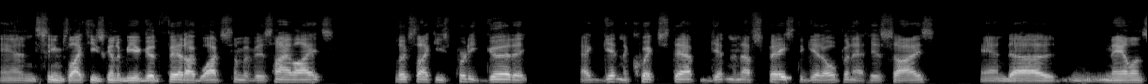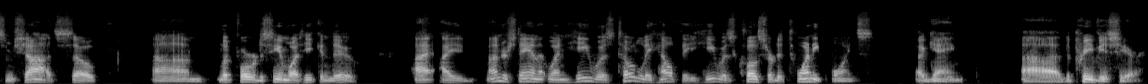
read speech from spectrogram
and seems like he's going to be a good fit. I've watched some of his highlights. Looks like he's pretty good at at getting a quick step, getting enough space to get open at his size, and uh, nailing some shots. So um, look forward to seeing what he can do. I, I understand that when he was totally healthy, he was closer to 20 points a game uh, the previous year.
